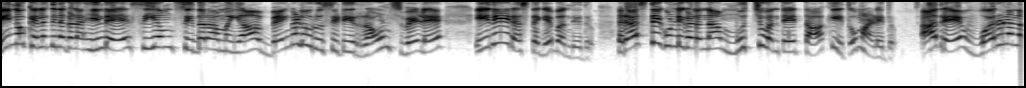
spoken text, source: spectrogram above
ಇನ್ನು ಕೆಲ ದಿನಗಳ ಹಿಂದೆ CM Siddaramaiah Bengaluru city rounds ವೇಳೆ ಇದೇ ರಸ್ತೆಗೆ ಬಂದಿದ್ರು. ರಸ್ತೆ ಗುಂಡಿಗಳನ್ನ ಮುಚ್ಚುವಂತೆ ತಾಕೀತು ಮಾಡಿದ್ರು. ಆದ್ರೆ ವರುಣನ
